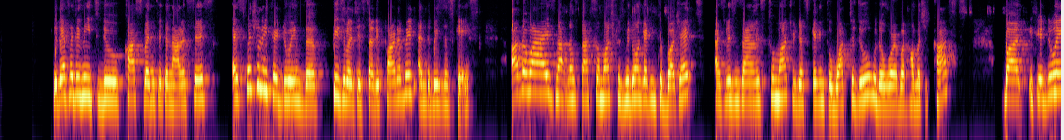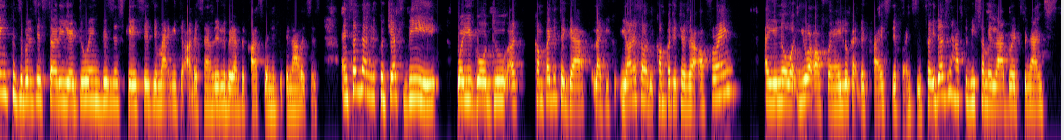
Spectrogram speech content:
You definitely need to do cost benefit analysis especially if you're doing the feasibility study part of it and the business case. Otherwise, not, not so much because we don't get into budget as business analysts too much. We just get into what to do. We don't worry about how much it costs. But if you're doing feasibility study, you're doing business cases, you might need to understand a little bit of the cost benefit analysis. And sometimes it could just be where you go do a competitor gap, like you, understand what the competitors are offering, and you know what you're offering, and you look at the price differences. So it doesn't have to be some elaborate finance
